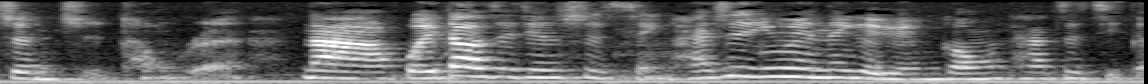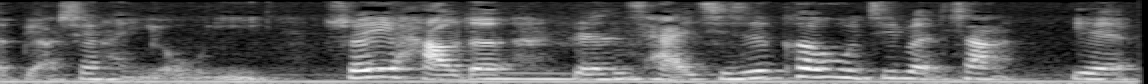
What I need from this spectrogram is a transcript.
正职同仁。那回到这件事情，还是因为那个员工他自己的表现很优异，所以好的人才其实客户基本上也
